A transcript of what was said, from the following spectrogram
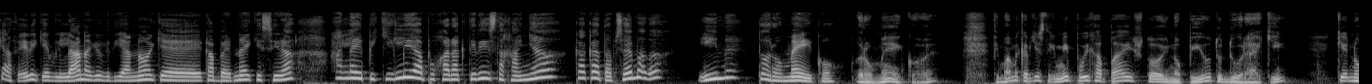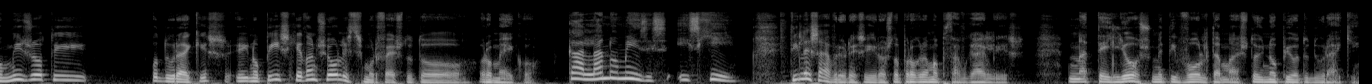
Και Αθήρη και Βιλάνα και Βιδιανό και Καμπερνέ και σειρά. Αλλά η ποικιλία που χαρακτηρίζει τα Χανιά, κακά τα ψέματα, είναι το Ρωμαϊκό. Ρωμαϊκό, ε. Θυμάμαι κάποια στιγμή που είχα πάει στο εινοποιείο του Ντουράκη και νομίζω ότι ο Ντουράκης εινοποιεί σχεδόν σε όλες τις μορφές του το Ρωμαϊκό. Καλά νομίζεις, ισχύει. Τι λες αύριο ρε Σύρο στο πρόγραμμα που θα βγάλεις να τελειώσουμε τη βόλτα μας στο εινοποιείο του Ντουράκη;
